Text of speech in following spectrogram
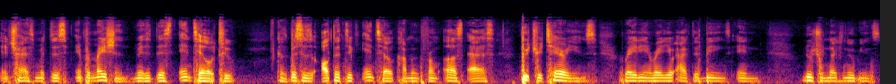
and transmit this information, this intel to, because this is authentic intel coming from us as futuritarians, radiant radioactive beings in neutral next Nubians.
